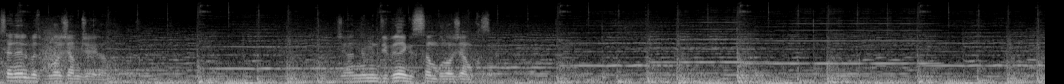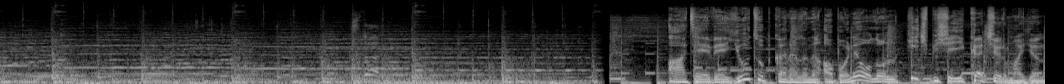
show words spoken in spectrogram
Sen elbet bulacağım Ceylan. Cehennemin dibine gitsem bulacağım kızım. ATV YouTube kanalına abone olun, hiçbir şeyi kaçırmayın.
